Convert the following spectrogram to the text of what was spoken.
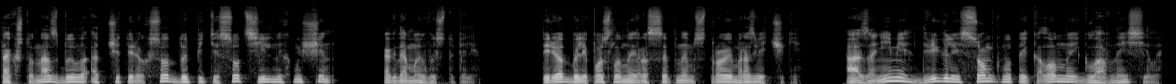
так что нас было от 400 до 500 сильных мужчин, когда мы выступили. Вперед были посланы рассыпным строем разведчики, а за ними двигались сомкнутой колонной главные силы.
